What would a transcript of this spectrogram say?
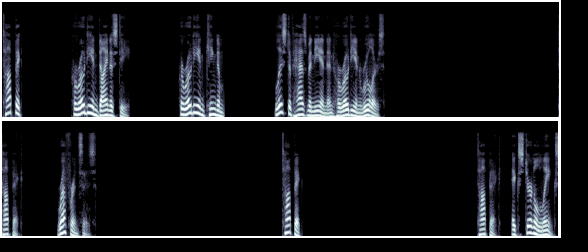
Topic. Herodian dynasty. Herodian kingdom. List of Hasmonean and Herodian rulers. Topic. References. Topic. Topic. External links.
